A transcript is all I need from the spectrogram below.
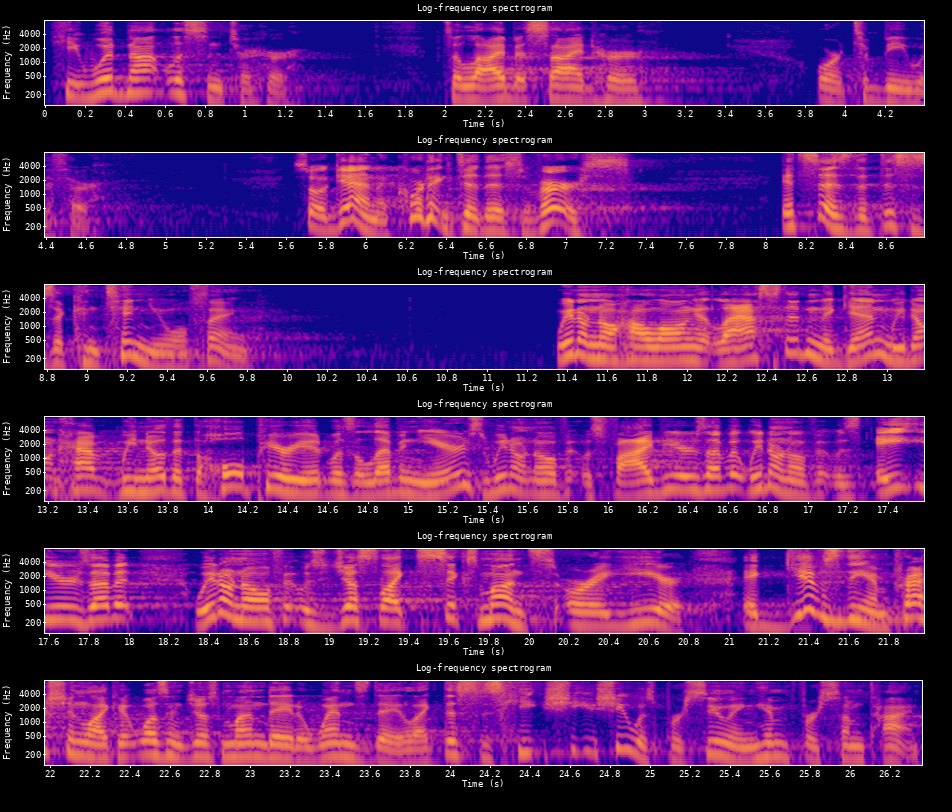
he would not listen to her, to lie beside her, or to be with her. So, again, according to this verse, it says that this is a continual thing. We don't know how long it lasted, and again, we don't have we know that the whole period was 11 years. We don't know if it was 5 years of it. We don't know if it was 8 years of it. We don't know if it was just like 6 months or a year. It gives the impression like it wasn't just Monday to Wednesday. Like this is he she she was pursuing him for some time.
